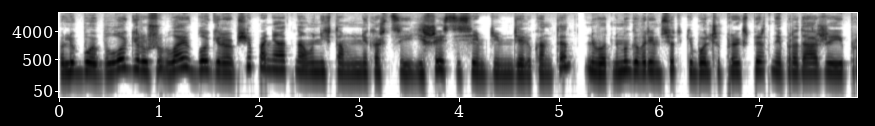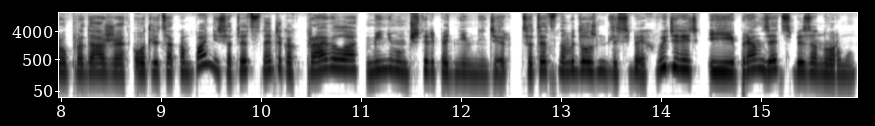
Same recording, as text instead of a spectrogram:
любой блогер, уж лайв-блогеры вообще понятно, у них там, мне кажется, и 6, и 7 дней в неделю контент. Вот, но мы говорим все таки больше про экспертные продажи и про продажи от лица компании, соответственно, это, как правило, минимум 4-5 дней в неделю. Соответственно, вы должны для себя их выделить и прям взять себе за норму.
